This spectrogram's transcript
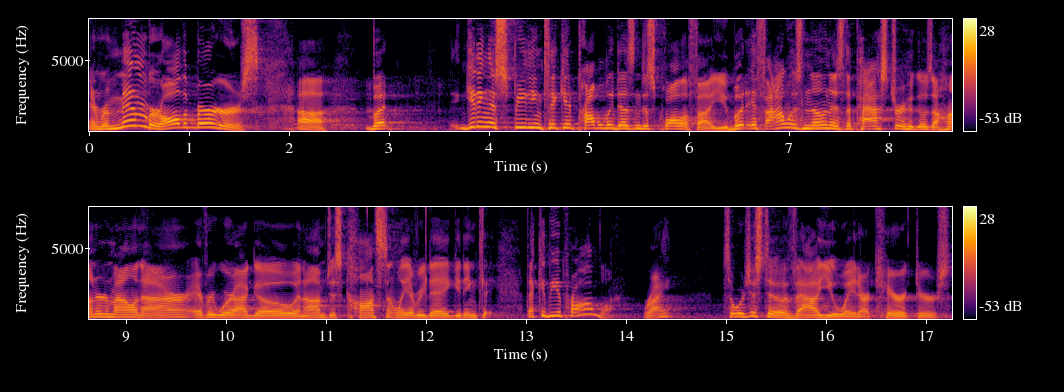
and remember all the burgers. Uh, but getting a speeding ticket probably doesn't disqualify you. But if I was known as the pastor who goes 100 mile an hour everywhere I go, and I'm just constantly every day getting to, that could be a problem, right? So we're just to evaluate our characters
